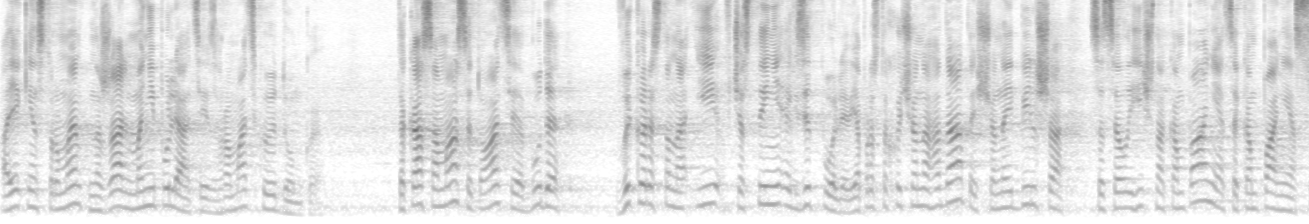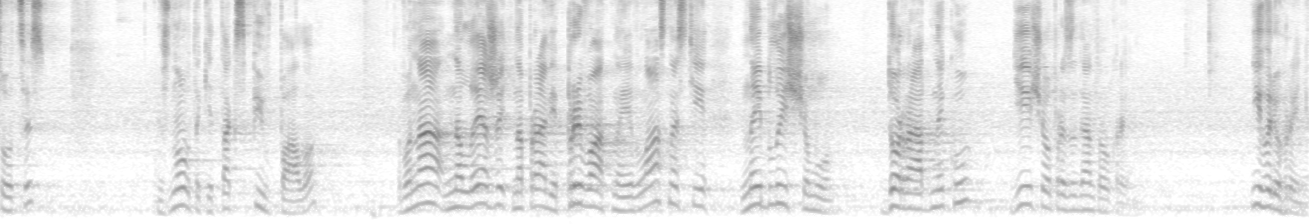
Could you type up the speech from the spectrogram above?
а як інструмент, на жаль, маніпуляції з громадською думкою. Така сама ситуація буде використана і в частині екзитполів. Я просто хочу нагадати, що найбільша соціологічна кампанія це кампанія Социс. Знов таки так співпало. Вона належить на праві приватної власності найближчому дораднику діючого президента України Ігорю Гриню.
